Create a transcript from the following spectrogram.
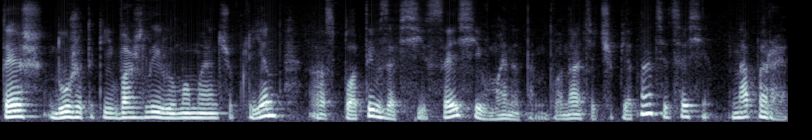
Теж дуже такий важливий момент, щоб клієнт е, сплатив за всі сесії, в мене там 12 чи 15 сесій наперед.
